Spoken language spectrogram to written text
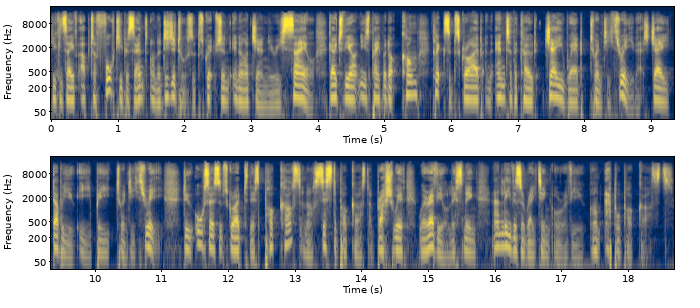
You can save up to 40% on a digital subscription in our January sale. Go to theartnewspaper.com, click subscribe, and enter the code JWEB23. That's J W E B 23. Do also subscribe to this podcast and our sister podcast, A Brush With, wherever you're listening, and leave us a rating or review on Apple Podcasts.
